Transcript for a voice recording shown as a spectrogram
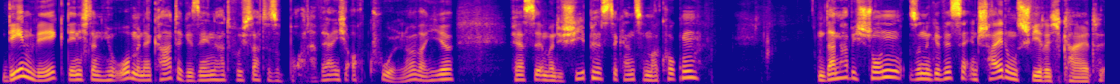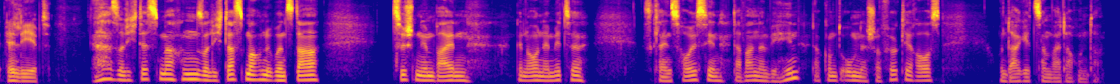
den Weg, den ich dann hier oben in der Karte gesehen hatte, wo ich dachte so, boah, da wäre eigentlich auch cool, ne? weil hier fährst du immer die Skipiste, kannst du mal gucken. Und dann habe ich schon so eine gewisse Entscheidungsschwierigkeit erlebt. Ja, soll ich das machen? Soll ich das machen? Übrigens da zwischen den beiden, genau in der Mitte, das kleine Häuschen, da wandern wir hin. Da kommt oben der Chauffeurklee raus. Und da geht es dann weiter runter.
